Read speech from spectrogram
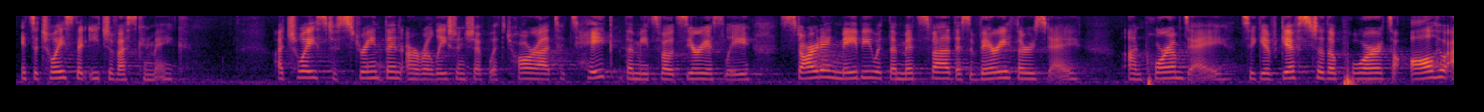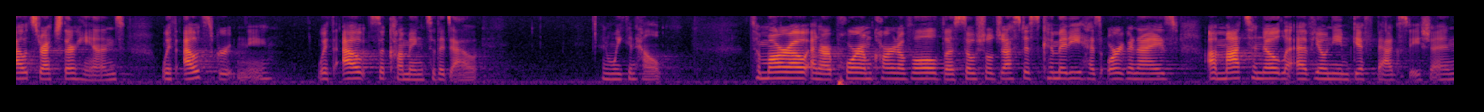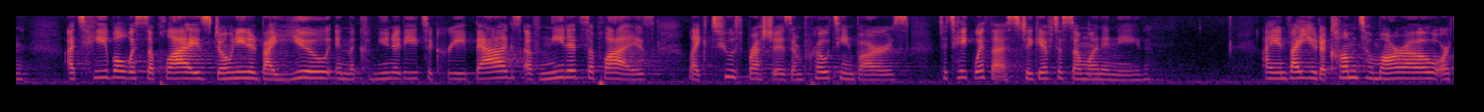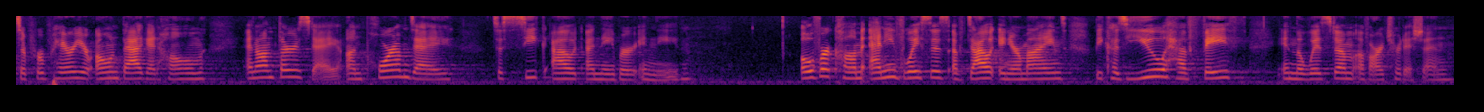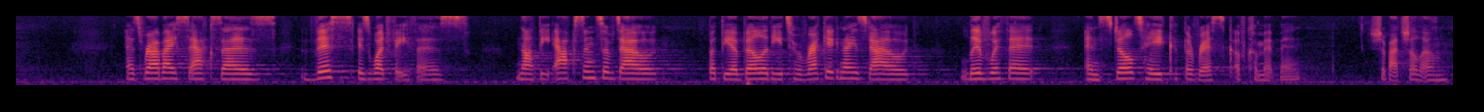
It's a choice that each of us can make. A choice to strengthen our relationship with Torah, to take the mitzvot seriously, starting maybe with the mitzvah this very Thursday on Purim Day, to give gifts to the poor, to all who outstretch their hand, without scrutiny, without succumbing to the doubt. And we can help. Tomorrow at our Purim Carnival, the Social Justice Committee has organized a Matanot LeEvyonim gift bag station, a table with supplies donated by you in the community to create bags of needed supplies like toothbrushes and protein bars to take with us to give to someone in need. I invite you to come tomorrow or to prepare your own bag at home, and on Thursday, on Purim Day, to seek out a neighbor in need. Overcome any voices of doubt in your mind because you have faith in the wisdom of our tradition. As Rabbi Sacks says, this is what faith is not the absence of doubt, but the ability to recognize doubt, live with it, and still take the risk of commitment. Shabbat Shalom.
